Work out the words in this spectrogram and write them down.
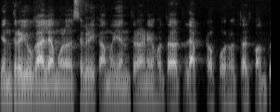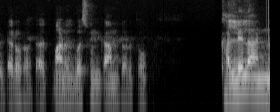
यंत्रयुग आल्यामुळं सगळी कामं यंत्राने होतात लॅपटॉपवर होतात कॉम्प्युटरवर होतात माणूस बसून काम करतो. खाल्लेलं अन्न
